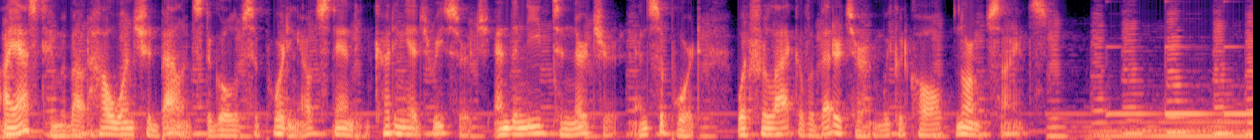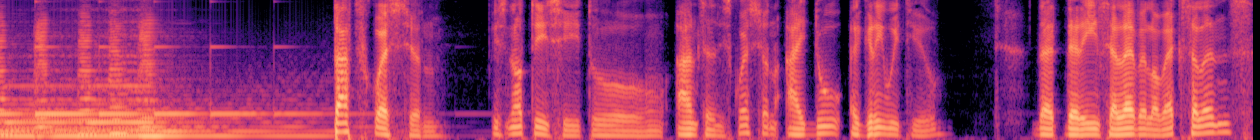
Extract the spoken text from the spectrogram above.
I asked him about how one should balance the goal of supporting outstanding cutting edge research and the need to nurture and support what, for lack of a better term, we could call normal science. Tough question. It's not easy to answer this question. I do agree with you that there is a level of excellence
